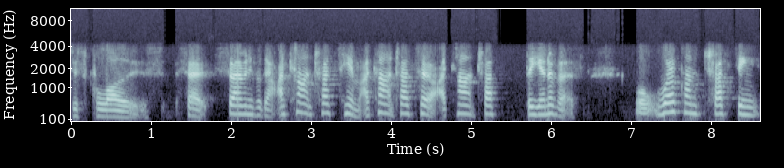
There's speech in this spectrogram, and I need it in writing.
disclose. So so many people go, I can't trust him, I can't trust her, I can't trust the universe. Well, work on trusting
